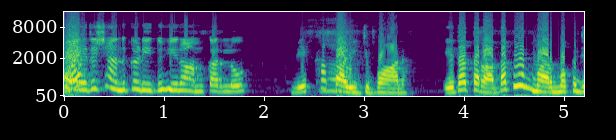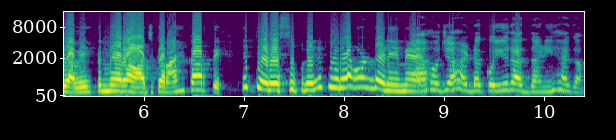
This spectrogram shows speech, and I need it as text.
ਹੋਏ ਤੇ ਛੰਦ ਘੜੀ ਤੁਸੀਂ ਆਰਾਮ ਕਰ ਲਓ। ਵੇਖਾਂ ਕਾਲੀ ਜ਼ੁਬਾਨ ਇਹਦਾ ਤਾਂ ਰਾਦਾ ਵੀ ਮਰ ਮੁੱਕ ਜਾਵੇ ਤੇ ਮੈਂ ਰਾਜ ਕਰਾਂ ਇਹ ਘਰ ਤੇ। ਇਹ ਤੇਰੇ ਸੁਪਨੇ ਨਹੀਂ ਪੂਰੇ ਹੋਣ ਦੇਣੇ ਮੈਂ। ਇਹੋ ਜਿਹਾ ਸਾਡਾ ਕੋਈ ਇਰਾਦਾ ਨਹੀਂ ਹੈਗਾ।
